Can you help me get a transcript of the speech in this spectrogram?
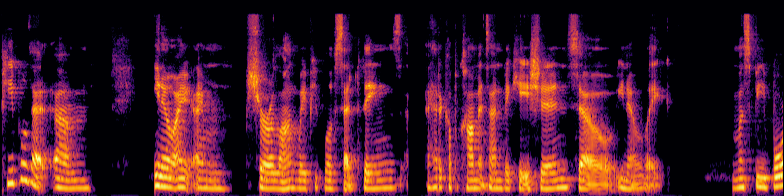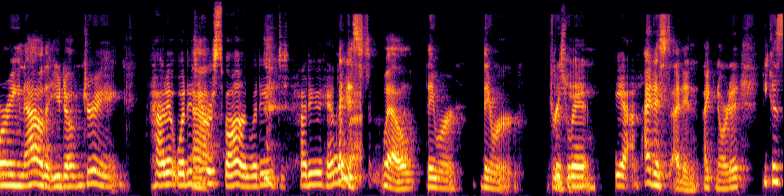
people that um you know i i'm sure along the way people have said things i had a couple comments on vacation so you know like must be boring now that you don't drink. How did what did you uh, respond? What do you how do you handle I just, that? well they were they were drinking. yeah. I just i didn't i ignored it. Because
